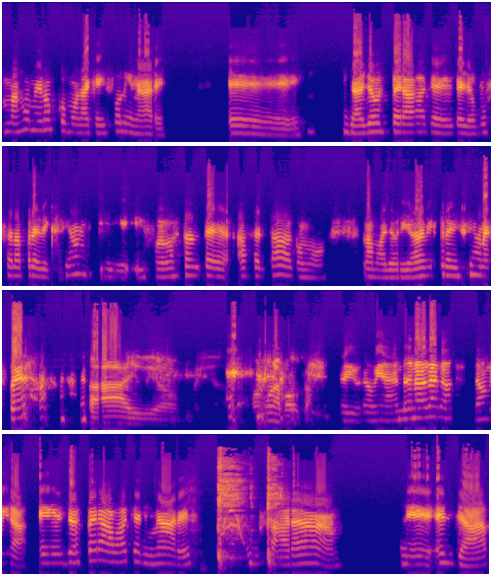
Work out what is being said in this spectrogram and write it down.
más o menos como la que hizo Linares. Eh, ya yo esperaba que, que yo puse la predicción y, y fue bastante acertada como la mayoría de mis predicciones. Pero, Ay, Dios mío. Vamos a una pausa. no, no, no, no, mira, eh, yo esperaba que Linares usara eh, el jab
